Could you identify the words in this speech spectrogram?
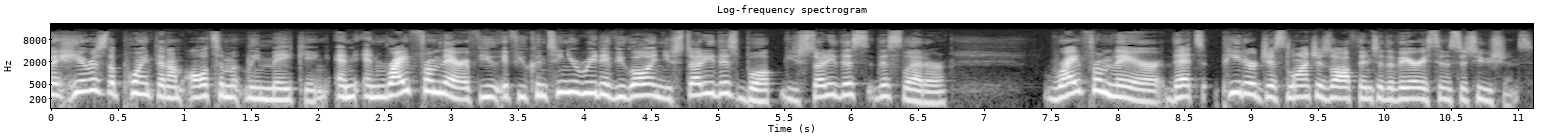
But here is the point that I'm ultimately making. And and right from there, if you if you continue reading, if you go and you study this book, you study this this letter, right from there, that's Peter just launches off into the various institutions.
